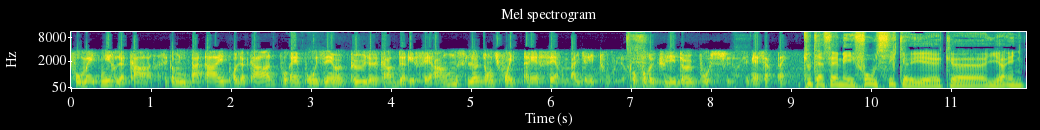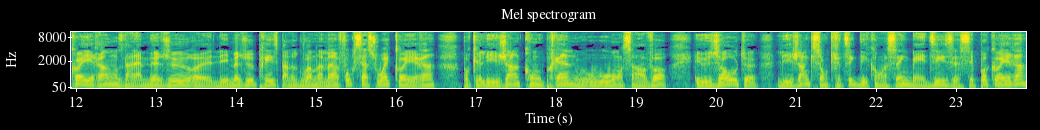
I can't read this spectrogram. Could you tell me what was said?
Il faut maintenir le cadre. C'est comme une bataille pour le cadre, pour imposer un peu le cadre de référence. Là. Donc, il faut être très ferme malgré tout. Il ne faut pas reculer d'un pouce. C'est bien certain. Tout à fait. Mais il faut aussi qu'il que y a une cohérence dans la mesure, les mesures prises par le gouvernement. Il faut que ça soit cohérent pour que les gens comprennent où, on s'en va. Et eux autres, les gens qui sont critiques des consignes, ben disent c'est pas cohérent.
